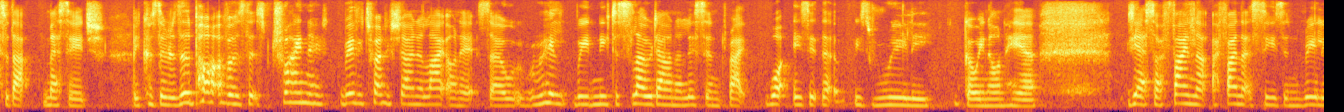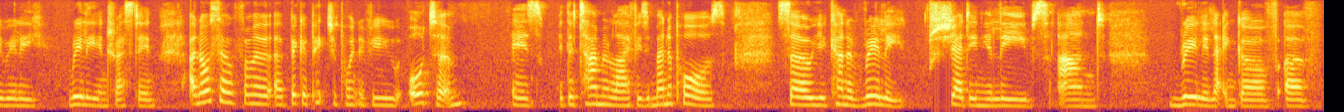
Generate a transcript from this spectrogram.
to that message because there is a part of us that's trying to really trying to shine a light on it. So really, we need to slow down and listen. Right, what is it that is really going on here? Yes, I find that I find that season really, really, really interesting. And also from a, a bigger picture point of view, autumn is the time of life is menopause. So you're kind of really shedding your leaves and really letting go of, of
